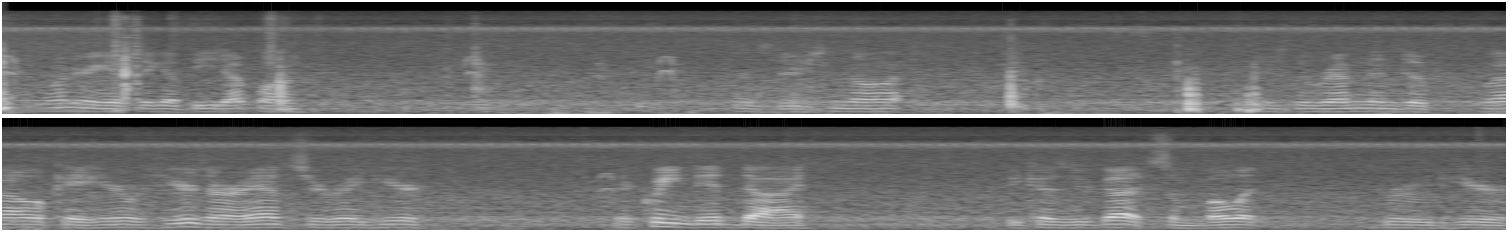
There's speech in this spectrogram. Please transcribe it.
I'm wondering if they got beat up on. Because there's not. There's the remnant of. Well, okay, here here's our answer right here. Their queen did die because you've got some bullet brood here.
